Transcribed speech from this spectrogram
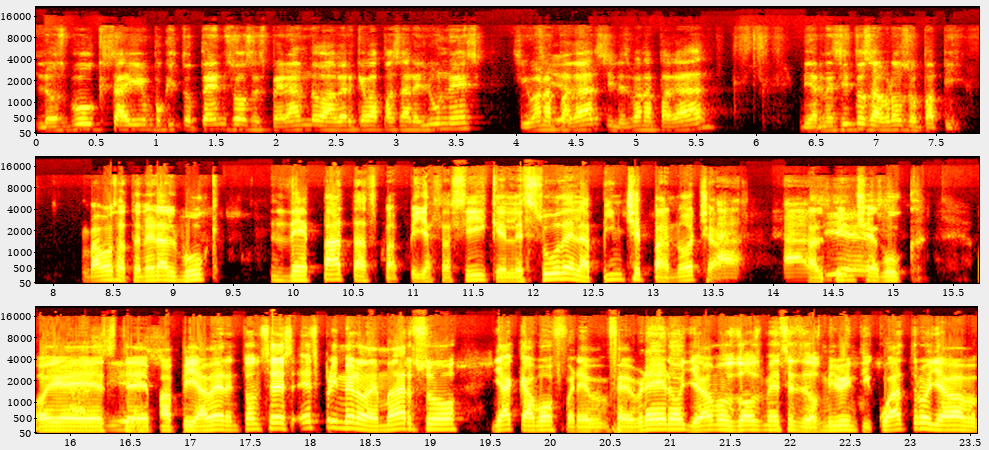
Los Books ahí un poquito tensos, esperando a ver qué va a pasar el lunes. Si van a es. pagar, si les van a pagar. Viernesito sabroso, papi. Vamos a tener al book de patas, papillas, así que le sude la pinche panocha Ah, al pinche es. book. Oye, Así este, es. papi, a ver, entonces es primero de marzo, ya acabó febrero, llevamos dos meses de 2024, ya va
